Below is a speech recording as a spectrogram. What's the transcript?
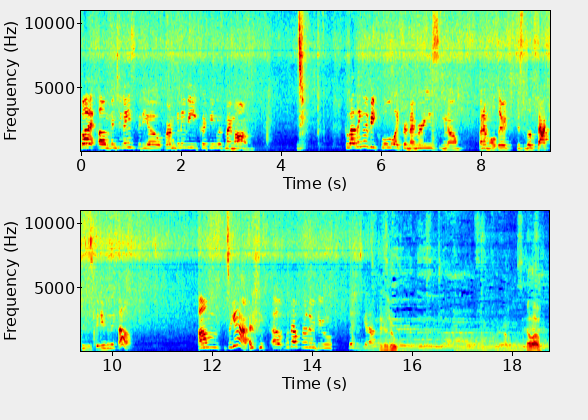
but um, in today's video, where I'm gonna be cooking with my mom, because I think it would be cool, like for memories, you know, when I'm older, just look back to this video and be like, oh. Um, so yeah, uh, without further ado, let's just get on. Hello. Hello.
